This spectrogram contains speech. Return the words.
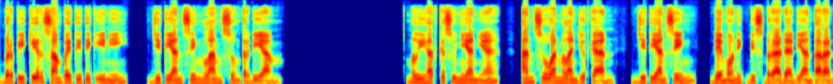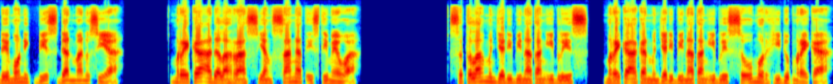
Berpikir sampai titik ini, Jitiansing langsung terdiam. Melihat kesunyiannya, Ansuan melanjutkan, Jitiansing, demonik bis berada di antara demonik bis dan manusia. Mereka adalah ras yang sangat istimewa. Setelah menjadi binatang iblis, mereka akan menjadi binatang iblis seumur hidup mereka.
